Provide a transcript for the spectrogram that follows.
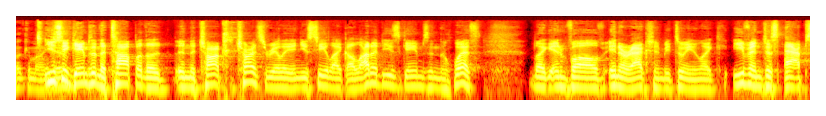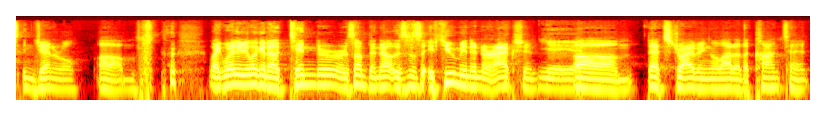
Pokemon, you yeah. see games in the top of the in the charts charts really, and you see like a lot of these games in the West like involve interaction between like even just apps in general um like whether you're looking at tinder or something else it's just a human interaction yeah, yeah. um that's driving a lot of the content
